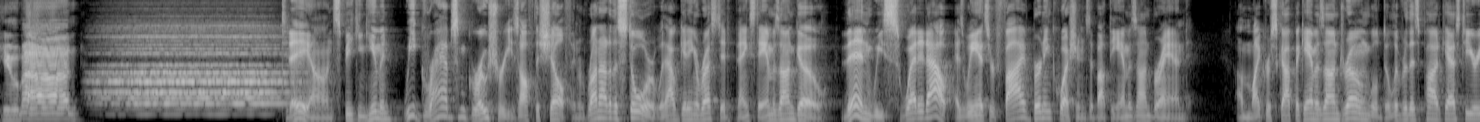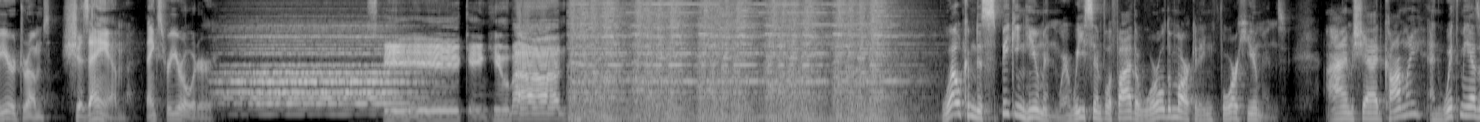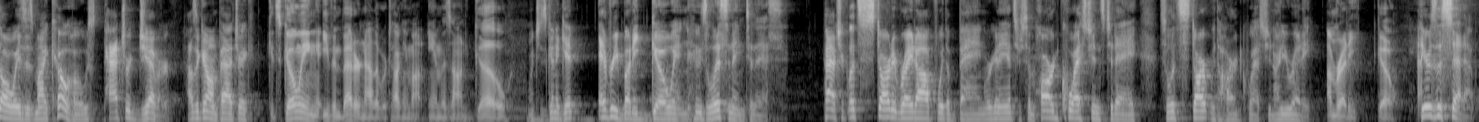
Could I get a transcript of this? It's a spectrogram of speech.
Human. Today on Speaking Human, we grab some groceries off the shelf and run out of the store without getting arrested thanks to Amazon Go. Then we sweat it out as we answer five burning questions about the Amazon brand. A microscopic Amazon drone will deliver this podcast to your eardrums. Shazam! Thanks for your order. Speaking Human. Welcome to Speaking Human, where we simplify the world of marketing for humans. I'm Shad Conley, and with me, as always, is my co host, Patrick Jever. How's it going, Patrick? It's going even better now that we're talking about Amazon Go. Which is going to get everybody going who's listening to this. Patrick, let's start it right off with a bang. We're going to answer some hard questions today. So let's start with a hard question. Are you ready? I'm ready. Go. Here's the setup.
